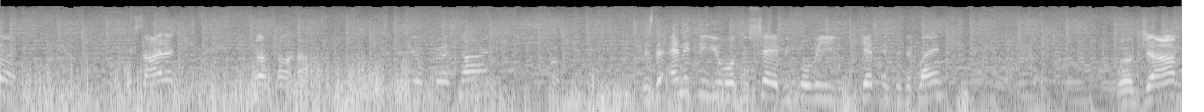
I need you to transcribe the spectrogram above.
Excited? is this is your first time? Is there anything you want to say before we get into the plane? We'll jump.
